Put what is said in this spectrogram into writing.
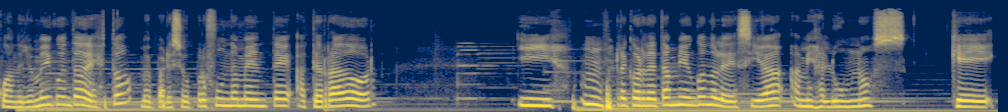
cuando yo me di cuenta de esto, me pareció profundamente aterrador. Y mm, recordé también cuando le decía a mis alumnos que,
